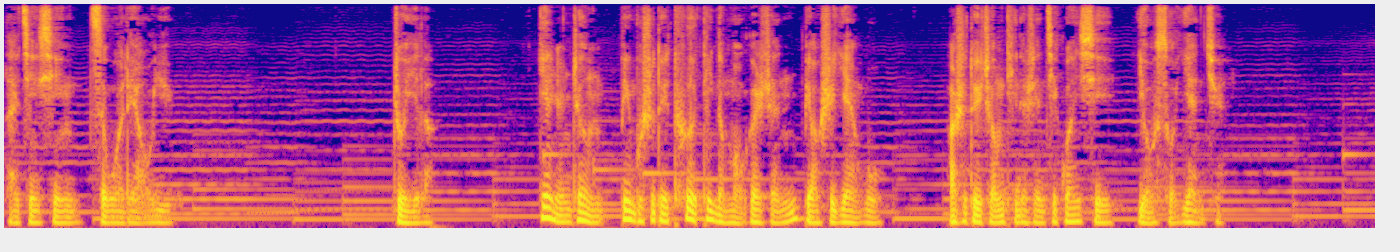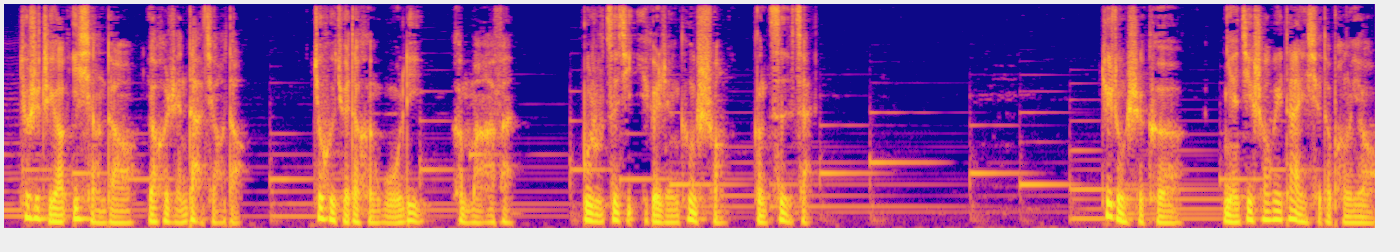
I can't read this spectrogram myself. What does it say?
来进行自我疗愈。注意了，厌人症并不是对特定的某个人表示厌恶，而是对整体的人际关系有所厌倦。就是只要一想到要和人打交道，就会觉得很无力、很麻烦，不如自己一个人更爽、更自在。这种时刻，年纪稍微大一些的朋友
